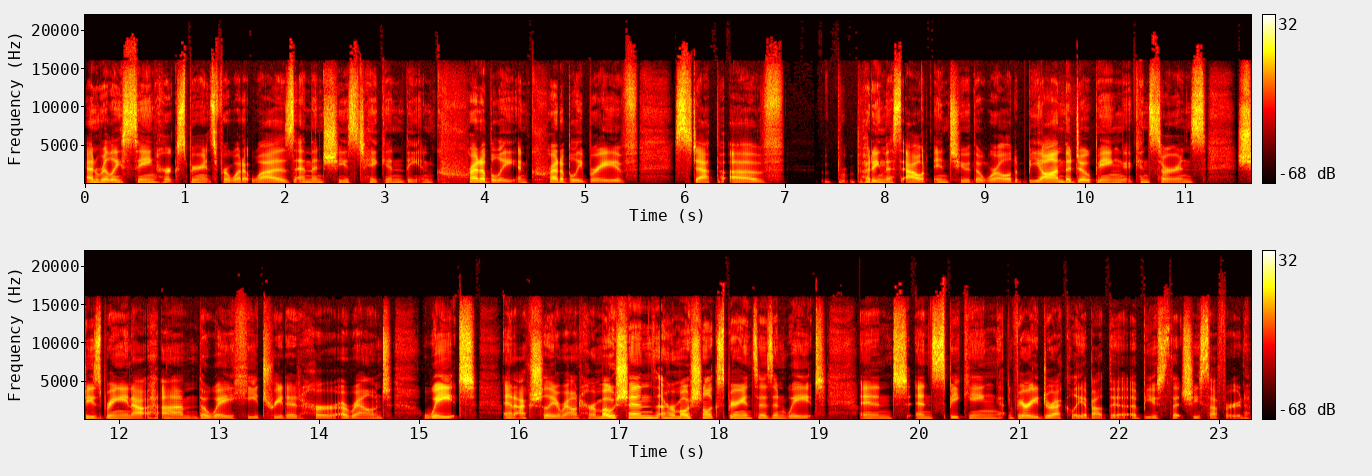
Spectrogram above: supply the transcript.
and really seeing her experience for what it was. And then she's taken the incredibly, incredibly brave step of putting this out into the world beyond the doping concerns. She's bringing out um, the way he treated her around weight and actually around her emotions, her emotional experiences and weight, and and speaking very directly about the abuse that she suffered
